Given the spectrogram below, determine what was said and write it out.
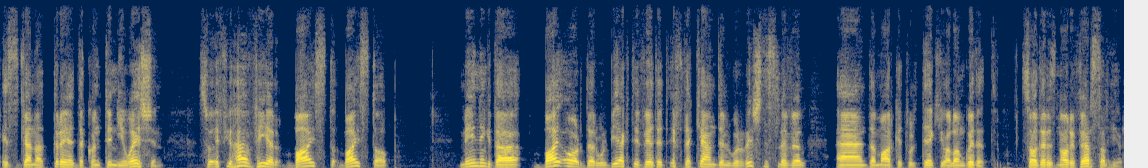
It's gonna trade the continuation. So if you have here buy, st buy stop, meaning the buy order will be activated if the candle will reach this level and the market will take you along with it. So there is no reversal here.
